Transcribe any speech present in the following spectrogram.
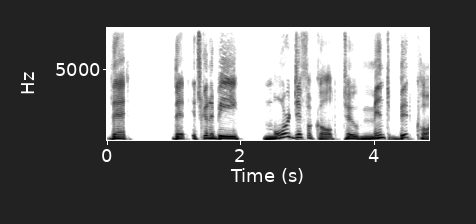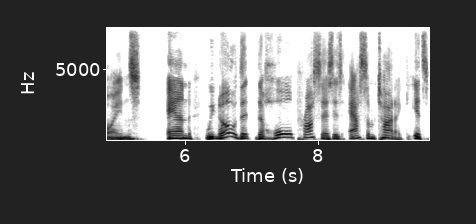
that that it's going to be more difficult to mint bitcoins and we know that the whole process is asymptotic. It's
